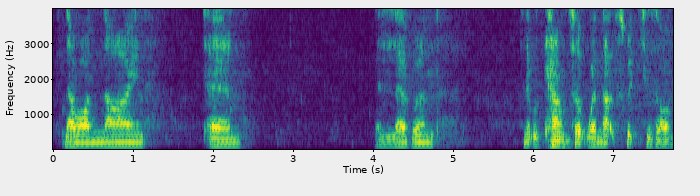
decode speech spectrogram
it's now on 9, 10, 11 and it will count up when that switch is on.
